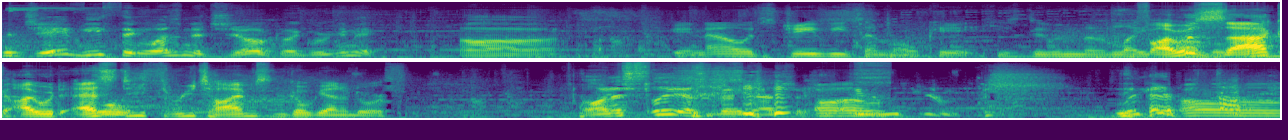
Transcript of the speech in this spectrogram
the JV thing wasn't a joke. Like we're gonna. Uh. okay, now it's JV time. Okay, he's doing the light. If I was bubble Zach. I would SD three times and go Ganondorf. Honestly, that's the best matchup. Uh-oh. Look at. Oh.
